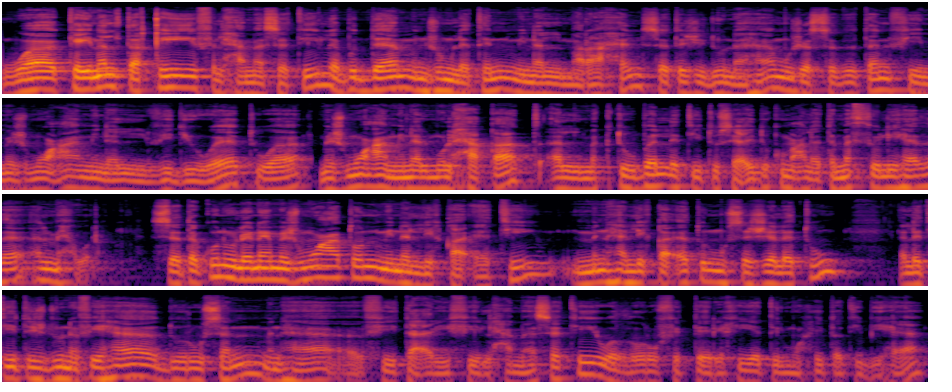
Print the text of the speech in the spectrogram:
وكي نلتقي في الحماسة لابد من جملة من المراحل ستجدونها مجسدة في مجموعة من الفيديوهات ومجموعة من الملحقات المكتوبة التي تساعدكم على تمثل هذا المحور. ستكون لنا مجموعة من اللقاءات منها اللقاءات المسجلة التي تجدون فيها دروسا منها في تعريف الحماسة والظروف التاريخية المحيطة بها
